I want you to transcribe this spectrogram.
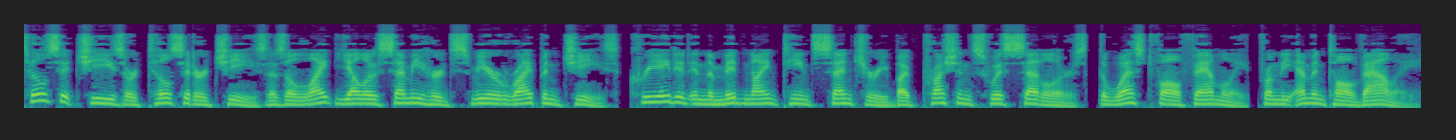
Tilsit cheese or Tilsiter cheese is a light yellow semi-hard smear ripened cheese, created in the mid-19th century by Prussian-Swiss settlers, the Westphal family, from the Emmental Valley.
